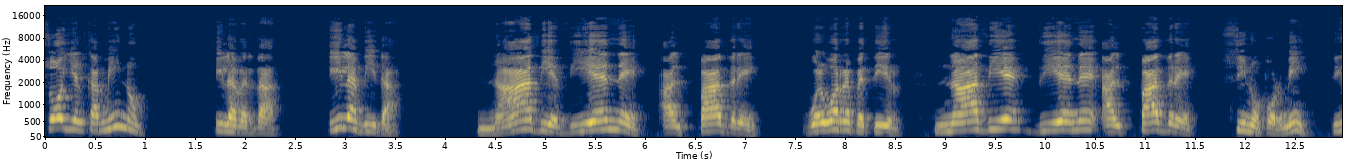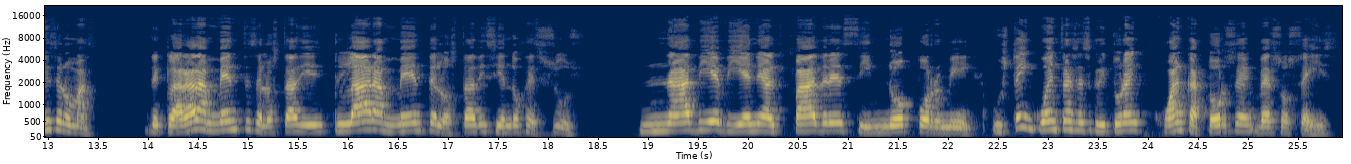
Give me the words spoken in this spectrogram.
soy el camino y la verdad y la vida Nadie viene al Padre. Vuelvo a repetir, nadie viene al Padre sino por mí. Fíjese nomás. Declaradamente se lo está, claramente lo está diciendo Jesús. Nadie viene al Padre sino por mí. Usted encuentra esa escritura en Juan 14, verso 6.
